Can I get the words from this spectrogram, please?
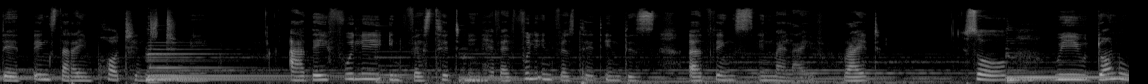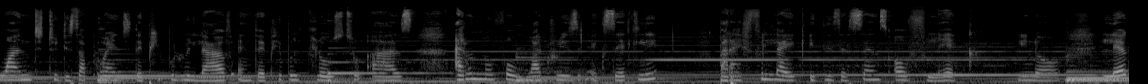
the things that are important to me? Are they fully invested in? Have I fully invested in these uh, things in my life, right? So we don't want to disappoint the people we love and the people close to us. I don't know for what reason exactly, but I feel like it is a sense of lack you know, lack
